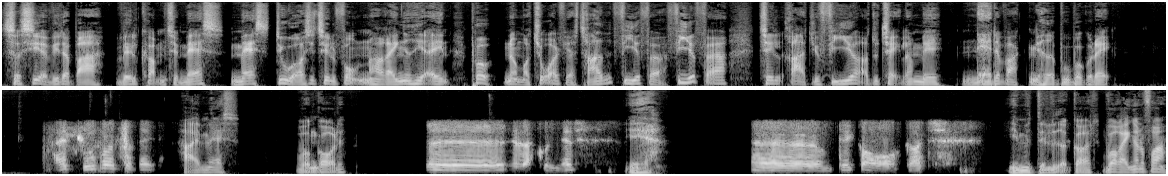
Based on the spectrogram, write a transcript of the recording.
Så siger vi da bare velkommen til Mads. Mads, du er også i telefonen og har ringet herind på nummer 72 30 44 44 til Radio 4, og du taler med nattevagten. Jeg hedder Bubber. Goddag. Hej Bubber. Goddag. Hej Mads. Hvordan går det? Øh, eller godnat. Ja. Yeah. Øh, det går godt. Jamen, det lyder godt. Hvor ringer du fra?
